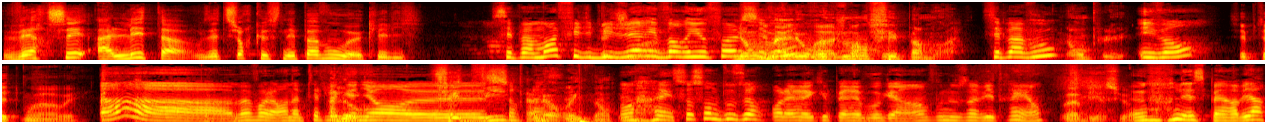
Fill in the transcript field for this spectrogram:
versée à l'État. Vous êtes sûr que ce n'est pas vous, euh, Clélie? C'est pas moi, Philippe Bilger, Yvan Riofol, c'est vous? Non, malheureusement, c'est pas moi. C'est pas vous? Non plus. Yvan? C'est peut-être moi, oui. Ah, ben voilà, on a peut-être le gagnant euh, faites vite, sur place. Alors, 72 heures pour les récupérer vos gains, hein. vous nous inviterez. Hein. Ouais, bien sûr. On espère bien.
